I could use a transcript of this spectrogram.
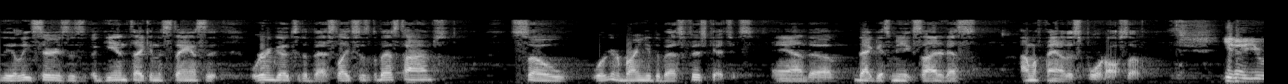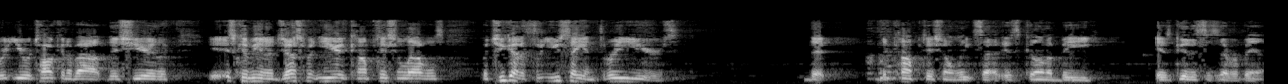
the Elite Series is again taking the stance that we're going to go to the best lakes at the best times. So we're going to bring you the best fish catches. And uh, that gets me excited. As I'm a fan of the sport also. You know, you were, you were talking about this year that it's going to be an adjustment year, competition levels, but you got to, th- you say in three years that the competition on elite side is going to be as good as it's ever been.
